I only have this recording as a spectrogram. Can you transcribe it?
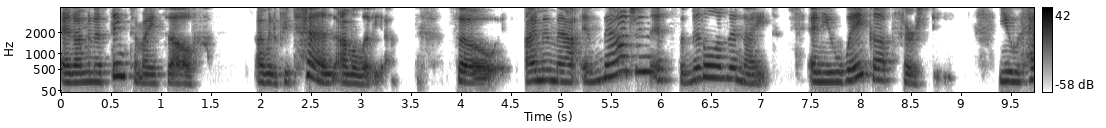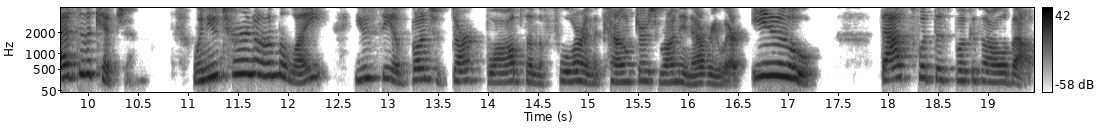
And I'm going to think to myself, I'm going to pretend I'm Olivia. So I'm ima- imagine it's the middle of the night and you wake up thirsty. You head to the kitchen. When you turn on the light, you see a bunch of dark blobs on the floor and the counters running everywhere. Ew! That's what this book is all about.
